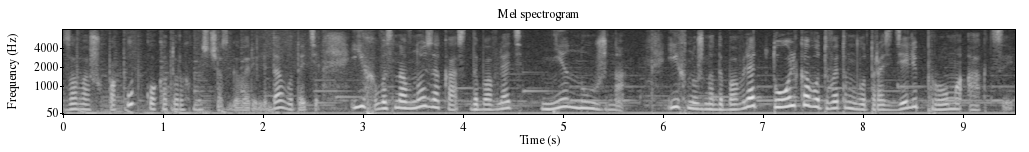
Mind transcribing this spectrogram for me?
за вашу покупку, о которых мы сейчас говорили, да, вот эти, их в основной заказ добавлять не нужно. Их нужно добавлять только вот в этом вот разделе промо промо-акции.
